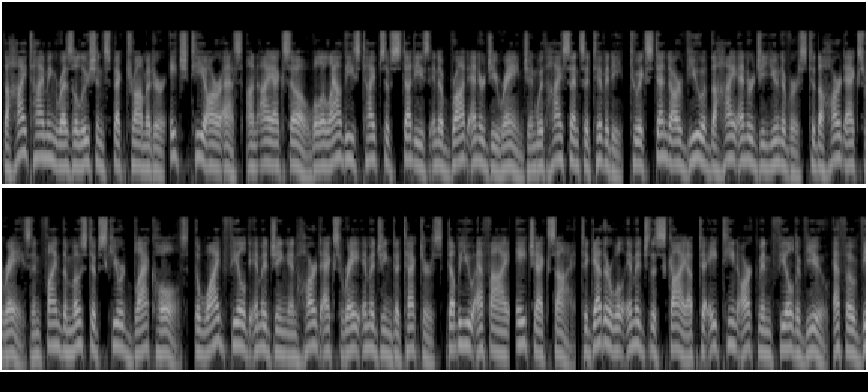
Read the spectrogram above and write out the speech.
The high timing resolution spectrometer (HTRS) on IXO will allow these types of studies in a broad energy range and with high sensitivity to extend our view of the high energy universe to the hard X-rays and find the most obscured black holes. The wide field imaging and hard X-ray imaging detectors (WFI, HXI) together will image the sky up to 18 Arcmin field of view (FOV)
